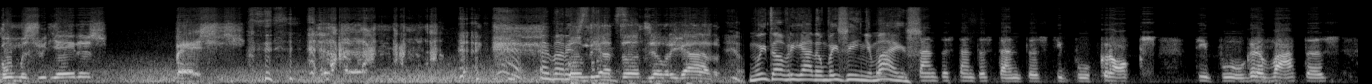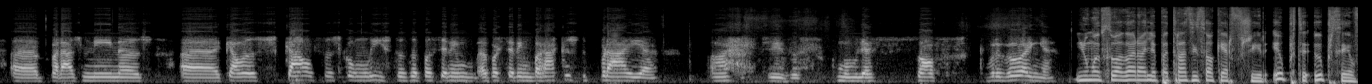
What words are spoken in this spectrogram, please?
com umas joelheiras. Adoro Bom dia a todos e obrigado. Muito obrigada, um beijinho. Mais. Tantas, tantas, tantas, tipo crocs, tipo gravatas ah, para as meninas, ah, aquelas calças com listas a aparecerem, a aparecerem em barracas de praia. Ai, Jesus, como uma mulher sofre, vergonha. E uma pessoa agora olha para trás e só quer fugir. Eu, perce- eu percebo.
